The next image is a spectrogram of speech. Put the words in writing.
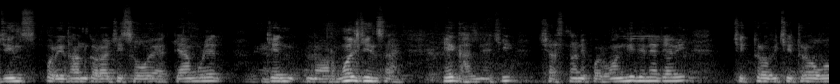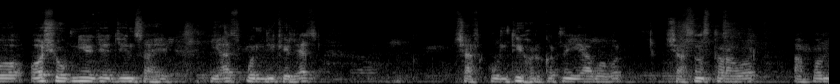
जीन्स परिधान करायची सवय आहे. त्यामुळे जे नॉर्मल जीन्स आहे हे घालण्याची शासनाने परवानगी देण्यात यावी. चित्रविचित्र व अशोभनीय जे जीन्स आहे याच बंदी केल्यास शास कोणती हरकत नाही याबाबत शासन स्तरावर आपण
